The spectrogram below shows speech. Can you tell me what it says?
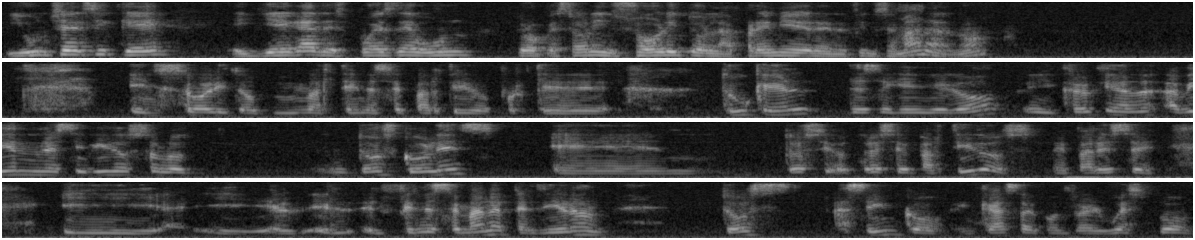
y un Chelsea que llega después de un tropezón insólito en la Premier en el fin de semana, ¿no? Insólito, Martín, ese partido, porque Tuchel, desde que llegó, y creo que habían recibido solo dos goles en 12 o 13 partidos, me parece, y, y el, fin de semana perdieron 2 a 5 en casa contra el West Brom.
